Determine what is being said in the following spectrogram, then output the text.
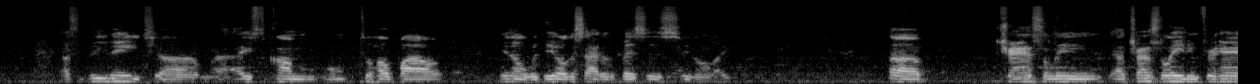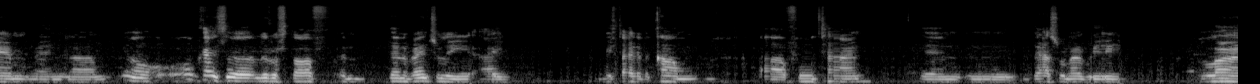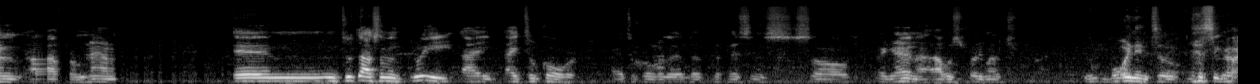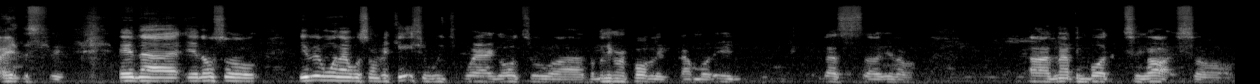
as a teenage, um, I used to come to help out, you know, with the other side of the business, you know, like uh, translating, uh, translating for him, and um, you know, all kinds of little stuff. And then eventually, I decided to come uh, full time, and, and, that's when I really learned a lot from him. And in 2003, I, I took over. I took over the, the, the business. So again, I was pretty much born into the cigar industry, and uh, and also even when I was on vacation, which where I go to uh, Dominican Republic, that's uh, you know uh, nothing but cigars. So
